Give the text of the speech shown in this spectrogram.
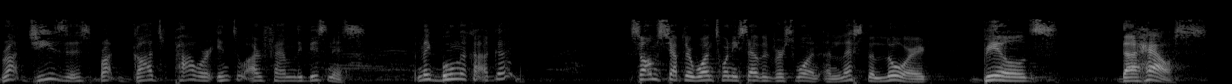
brought Jesus, brought God's power into our family business. May bunga ka agad. Psalms chapter 127 verse 1, unless the Lord builds the house,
